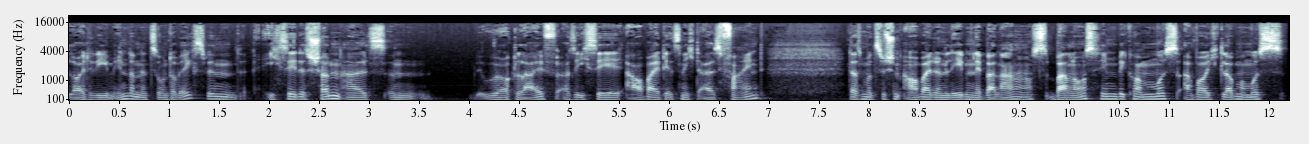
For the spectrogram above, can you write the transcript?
Leute, die im Internet so unterwegs sind. Ich sehe das schon als ein Work-Life, also ich sehe Arbeit jetzt nicht als Feind, dass man zwischen Arbeit und Leben eine Balance, Balance hinbekommen muss, aber ich glaube, man muss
